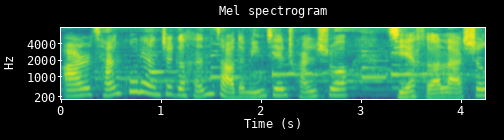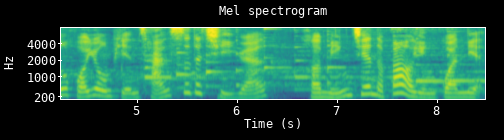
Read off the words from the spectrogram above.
而蚕姑娘这个很早的民间传说，结合了生活用品蚕丝的起源和民间的报应观念。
